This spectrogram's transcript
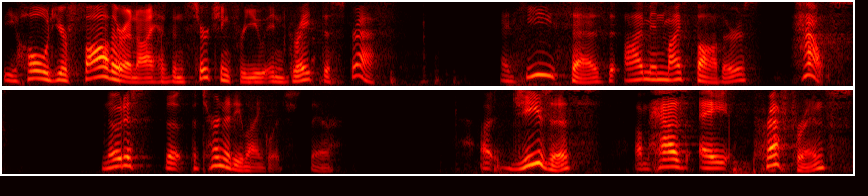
Behold, your father and I have been searching for you in great distress. And he says that I'm in my father's house. Notice the paternity language there. Uh, Jesus um, has a preference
